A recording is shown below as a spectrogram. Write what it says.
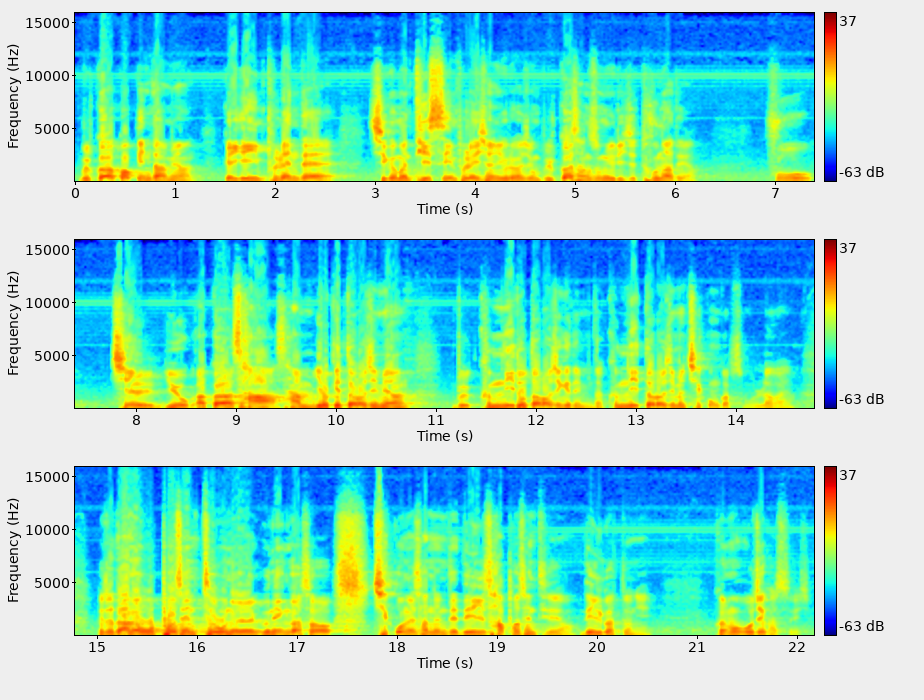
물가가 꺾인다면 그러니까 이게 인플레인데 지금은 디스인플레이션이 그래가지고 물가 상승률이 이제 둔화돼요. 9, 7, 6, 아까 4, 3 이렇게 떨어지면 물, 금리도 떨어지게 됩니다. 금리 떨어지면 채권 값은 올라가요. 그래서 나는 5% 오늘 은행 가서 채권을 샀는데 내일 4%예요. 내일 갔더니 그러면 어제 갔어야죠.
